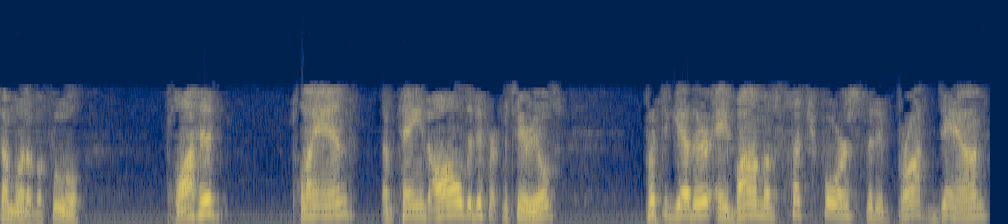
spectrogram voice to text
somewhat of a fool, plotted, planned, obtained all the different materials, put together a bomb of such force that it brought down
